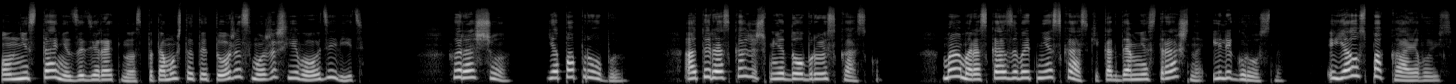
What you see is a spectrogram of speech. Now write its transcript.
Он не станет задирать нос, потому что ты тоже сможешь его удивить. Хорошо, я попробую. А ты расскажешь мне добрую сказку. Мама рассказывает мне сказки, когда мне страшно или грустно, и я успокаиваюсь.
